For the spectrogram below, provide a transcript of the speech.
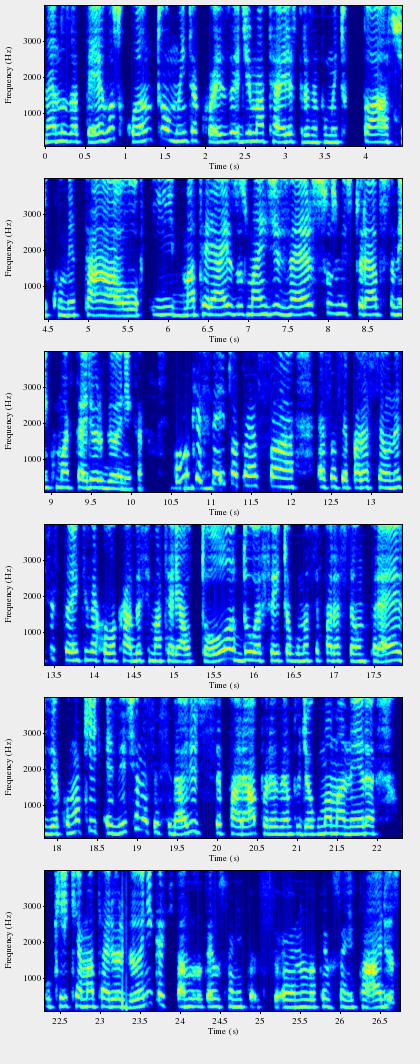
né, nos aterros, quanto muita coisa de matérias, por exemplo, muito plástico, metal e materiais dos mais diversos misturados também com matéria orgânica. Como que é feito até essa, essa separação? Nesses tanques é colocado esse material todo? É feito alguma separação prévia? Como que existe a necessidade de separar, por exemplo, de alguma maneira o que, que é matéria orgânica que está nos, aterros eh, nos aterros sanitários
